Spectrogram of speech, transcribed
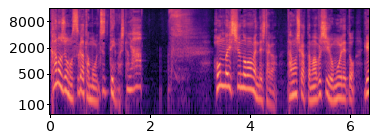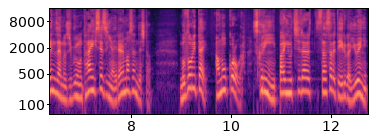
彼女の姿も映っていました。ほんの一瞬の場面でしたが、楽しかった眩しい思い出と、現在の自分を対比せずにはいられませんでした。戻りたい、あの頃が、スクリーンいっぱいに映し出されているがゆえに、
